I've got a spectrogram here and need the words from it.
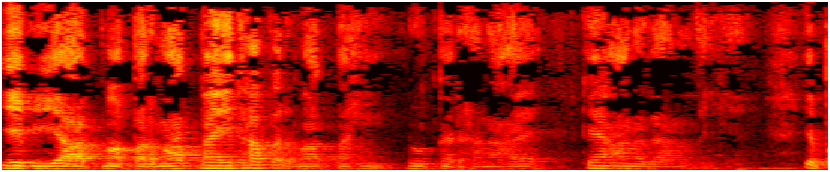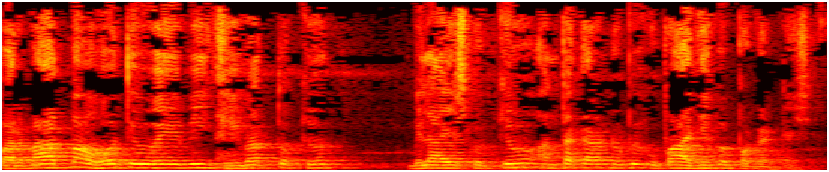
ये भी आत्मा परमात्मा ही था, परमात्मा ही रूप में रहना है, कहीं आना जाना नहीं है। ये परमात्मा होते हुए भी जीवत तो क्यों, मिला इसको क्यों? अंतकरण रूपी उपाधि को पकड़ने से।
